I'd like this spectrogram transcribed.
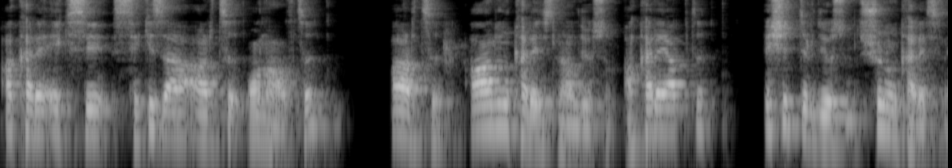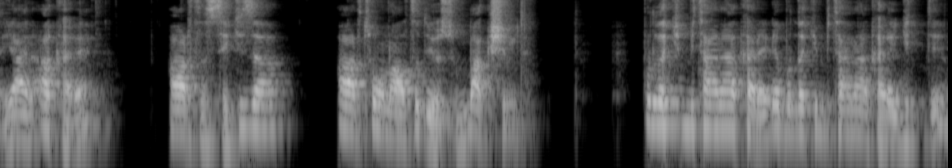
A kare eksi 8A artı 16 artı A'nın karesini alıyorsun. A kare yaptı. Eşittir diyorsun şunun karesine. Yani A kare artı 8a artı 16 diyorsun. Bak şimdi. Buradaki bir tane a kare ile buradaki bir tane a kare gitti.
